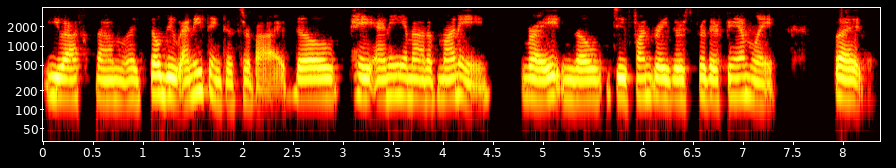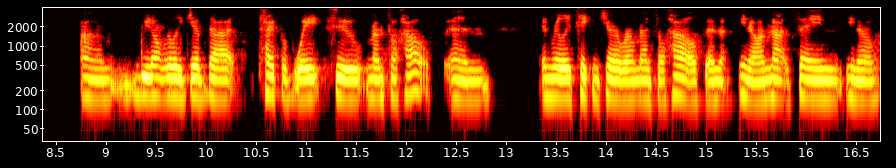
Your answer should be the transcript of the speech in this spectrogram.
you ask them, like, they'll do anything to survive. They'll pay any amount of money, right? And they'll do fundraisers for their family. But um, we don't really give that type of weight to mental health and and really taking care of our mental health. And you know, I'm not saying you know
